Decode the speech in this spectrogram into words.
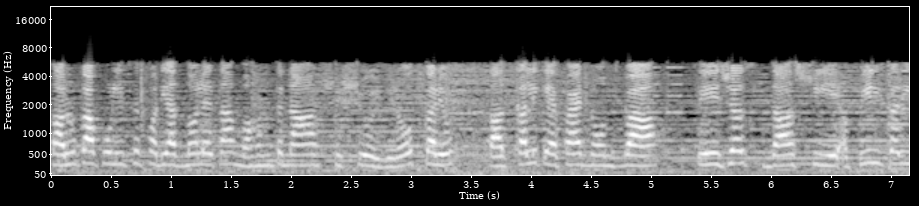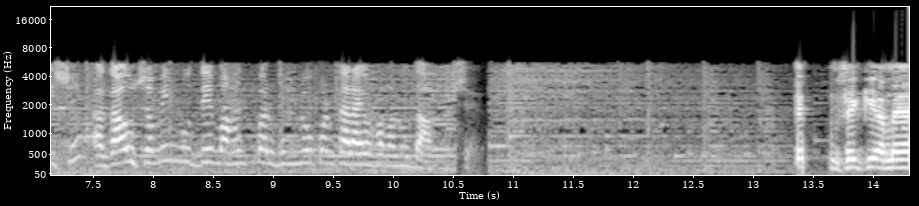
તાલુકા પોલીસે ફરિયાદ ન લેતા મહંતના શિષ્યોએ વિરોધ કર્યો તાત્કાલિક એફઆઈઆર નોંધવા તેજસ દાસજીએ અપીલ કરી છે અગાઉ જમીન મુદ્દે મહંત પર હુમલો પણ કરાયો હોવાનો દાવો છે से कि हमें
